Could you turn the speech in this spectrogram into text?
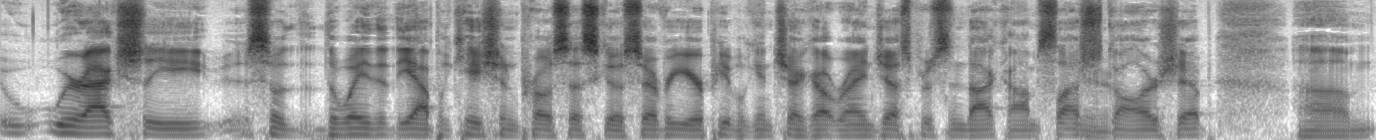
we're actually so the way that the application process goes. So every year, people can check out ryanjespersen.com/slash scholarship. Um,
